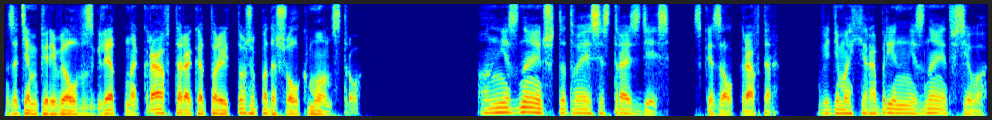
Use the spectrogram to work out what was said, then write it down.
Затем перевел взгляд на Крафтера, который тоже подошел к монстру. «Он не знает, что твоя сестра здесь», — сказал Крафтер. «Видимо, Херабрин не знает всего».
